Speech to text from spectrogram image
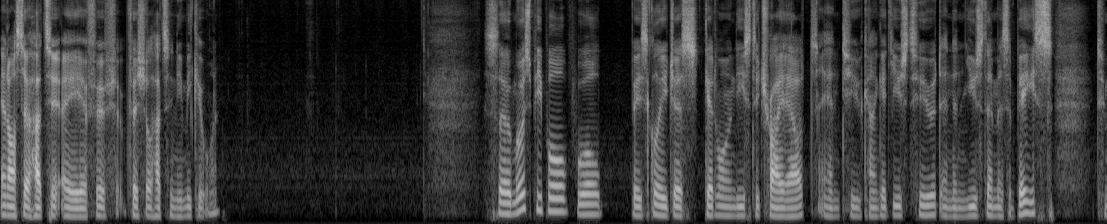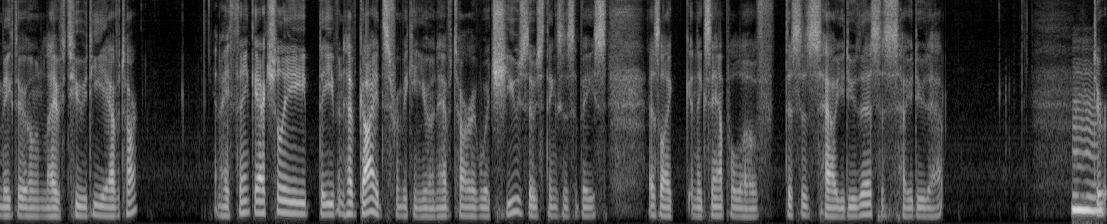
And also Hatsu a official Hatsune Miku one. So most people will basically just get one of these to try out and to kind of get used to it and then use them as a base to make their own live 2D avatar. And I think actually they even have guides for making your own avatar which use those things as a base as like an example of this is how you do this, this is how you do that. Mhm. There-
